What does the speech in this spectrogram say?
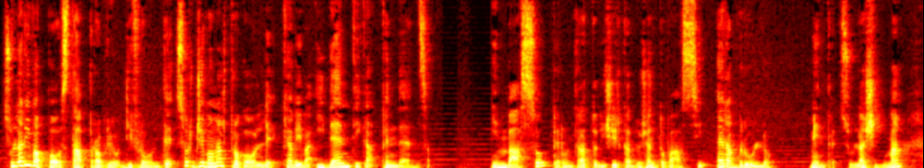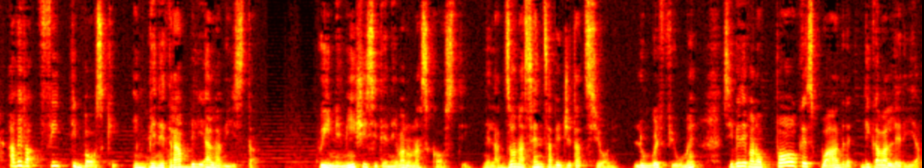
Sulla riva opposta, proprio di fronte, sorgeva un altro colle che aveva identica pendenza. In basso, per un tratto di circa 200 passi, era Brullo, mentre sulla cima aveva fitti boschi, impenetrabili alla vista. Qui i nemici si tenevano nascosti, nella zona senza vegetazione. Lungo il fiume si vedevano poche squadre di cavalleria.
